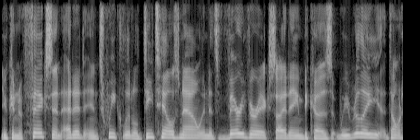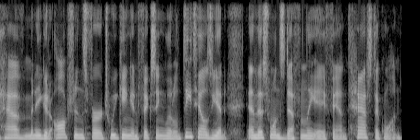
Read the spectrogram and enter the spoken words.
You can fix and edit and tweak little details now, and it's very, very exciting because we really don't have many good options for tweaking and fixing little details yet, and this one's definitely a fantastic one.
